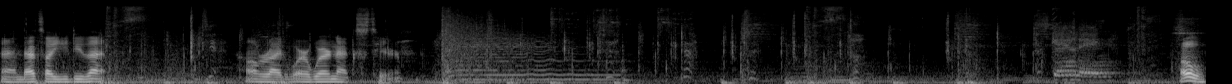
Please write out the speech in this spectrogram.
And that's how you do that. All right, where where next here? Scanning. Oh,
